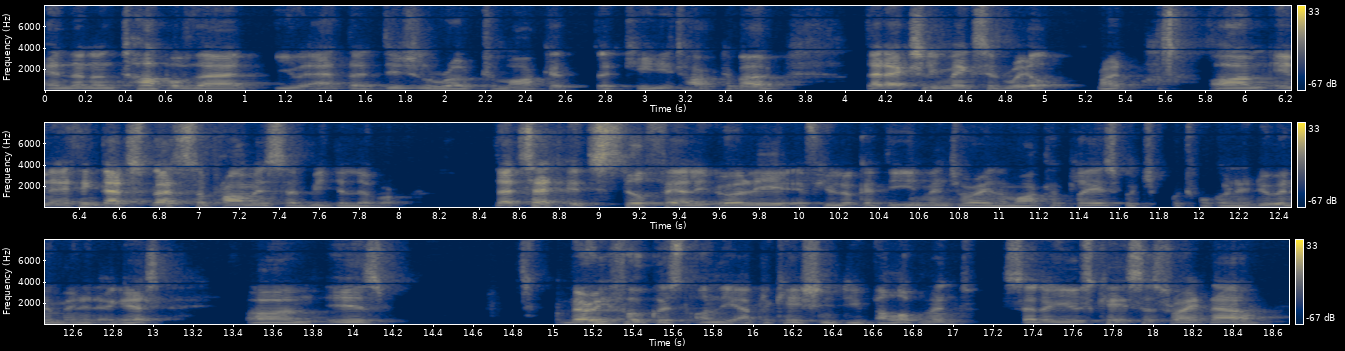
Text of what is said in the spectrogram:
And then on top of that, you add that digital road to market that Katie talked about. That actually makes it real, right? Um, and I think that's that's the promise that we deliver. That said, it's still fairly early. If you look at the inventory in the marketplace, which, which we're going to do in a minute, I guess, um, is very focused on the application development set of use cases right now.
